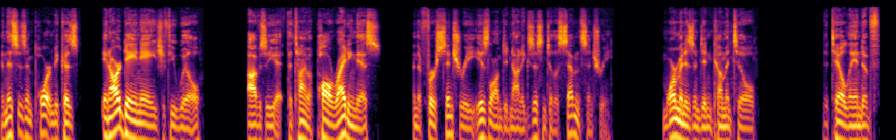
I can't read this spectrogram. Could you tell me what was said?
and this is important because in our day and age, if you will, obviously at the time of Paul writing this, in the first century, Islam did not exist until the seventh century. Mormonism didn't come until the tail end of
